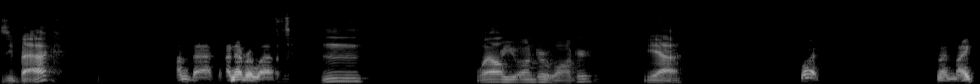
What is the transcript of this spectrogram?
is he back? I'm back. I never left. Mm. Well, are you underwater? yeah. What? My mic.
